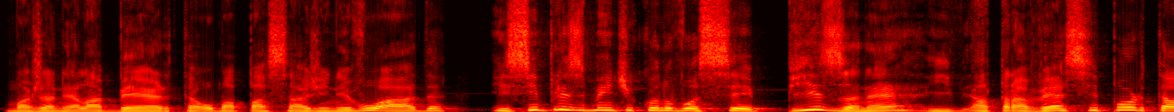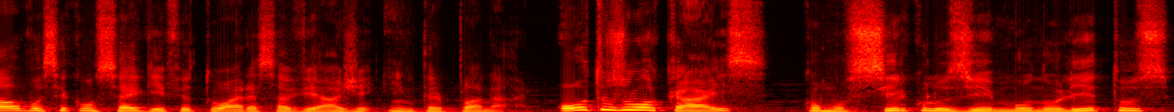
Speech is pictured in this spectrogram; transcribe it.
uma janela aberta ou uma passagem nevoada, e simplesmente quando você pisa né, e atravessa esse portal, você consegue efetuar essa viagem interplanar. Outros locais como círculos de monolitos,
